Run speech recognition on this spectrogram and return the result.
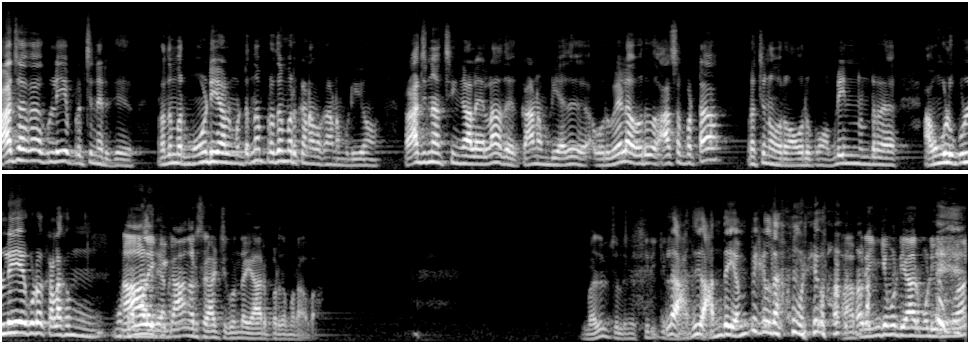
பாஜகக்குள்ளேயே பிரச்சனை இருக்கு. பிரதமர் மோடியால் மட்டும்தான் பிரதமர் கனவை காண முடியும். ராஜ்நாத் சிங்கால எல்லாம் அது காண முடியாது. ஒருவேளை அவர் ஆசைப்பட்டா பிரச்சனை வரும் அவருக்கும் அப்படின்ற அவங்களுக்குள்ளேயே கூட கழகம் நாளைக்கு காங்கிரஸ் ஆட்சிக்கு வந்தா யார் பிரதமர் ஆவா? பதில் சொல்லுங்க இல்ல சிரிக்கல அது அந்த எம்பிக்கள் தான் முடிவு. அப்புறம் இங்க மட்டும் யார் முடியுமா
